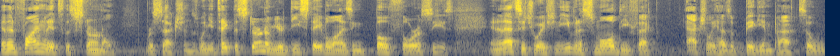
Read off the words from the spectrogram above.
And then finally, it's the sternal resections. When you take the sternum, you're destabilizing both thoraces. And in that situation, even a small defect actually has a big impact. So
